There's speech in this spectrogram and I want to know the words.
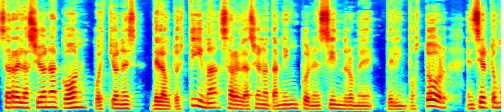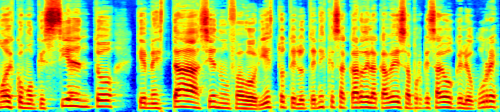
se relaciona con cuestiones de la autoestima, se relaciona también con el síndrome del impostor. En cierto modo es como que siento que me está haciendo un favor y esto te lo tenés que sacar de la cabeza porque es algo que le ocurre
